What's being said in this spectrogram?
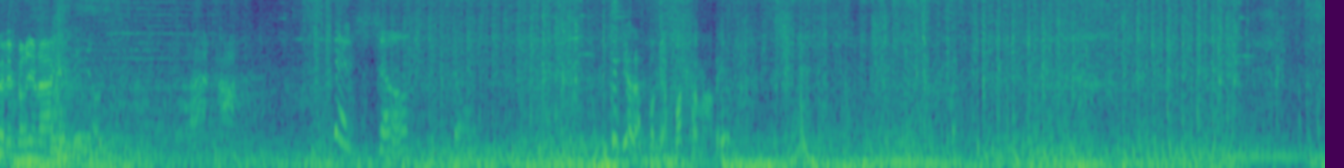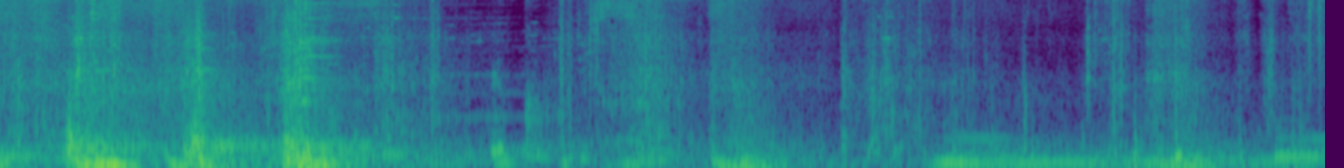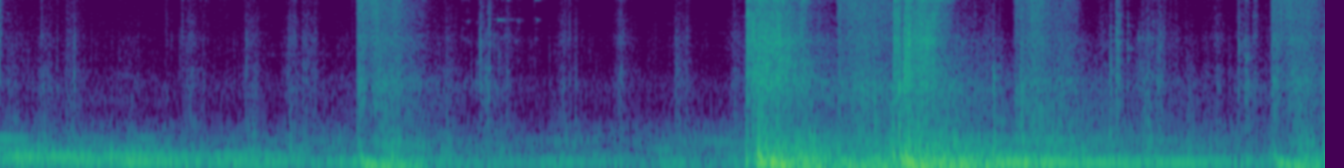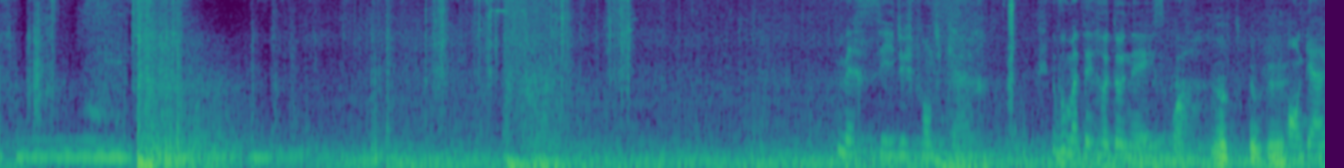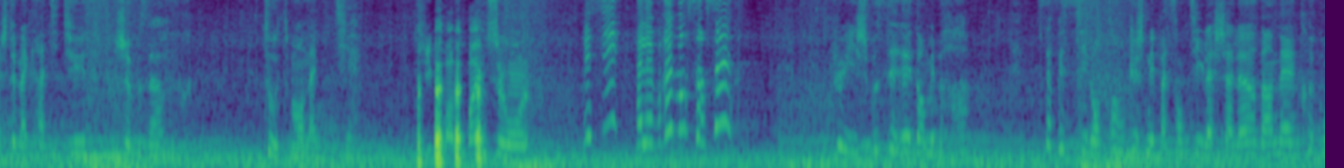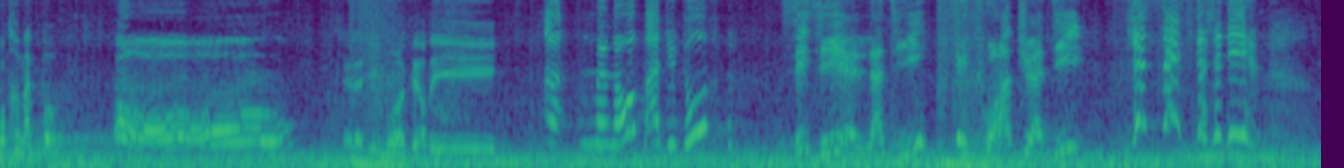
T'avais plus rien à accueillir. Du fond du cœur. Vous m'avez redonné espoir. Prévue. En gage de ma gratitude, je vous offre toute mon amitié. J'y crois pas une seconde. Mais si, elle est vraiment sincère. Puis-je vous serrer dans mes bras Ça fait si longtemps que je n'ai pas senti la chaleur d'un être contre ma peau. Oh Elle a dit le mot interdit. Euh, mais non, pas du tout. Si, si, elle l'a dit. Et toi, tu as dit... Je sais ce que j'ai dit.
